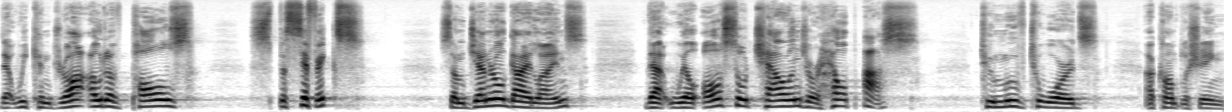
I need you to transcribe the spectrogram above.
that we can draw out of Paul's specifics, some general guidelines that will also challenge or help us to move towards accomplishing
